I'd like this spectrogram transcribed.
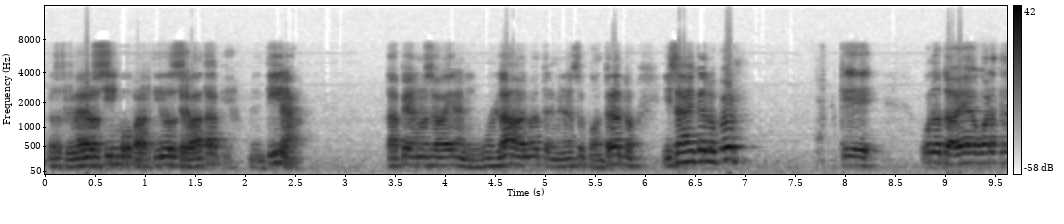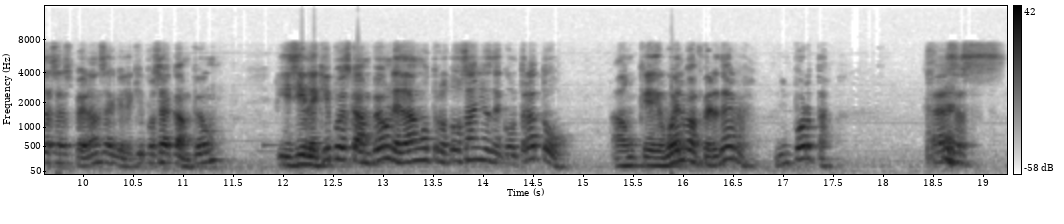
los primeros cinco partidos se va a Tapia. Mentira. Tapia no se va a ir a ningún lado, él va a terminar su contrato. ¿Y saben qué es lo peor? que uno todavía guarda esa esperanza de que el equipo sea campeón. Y si el equipo es campeón, le dan otros dos años de contrato, aunque vuelva a perder, no importa. Es,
